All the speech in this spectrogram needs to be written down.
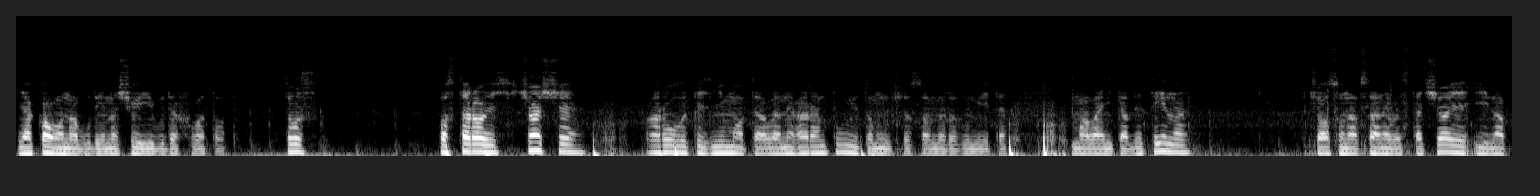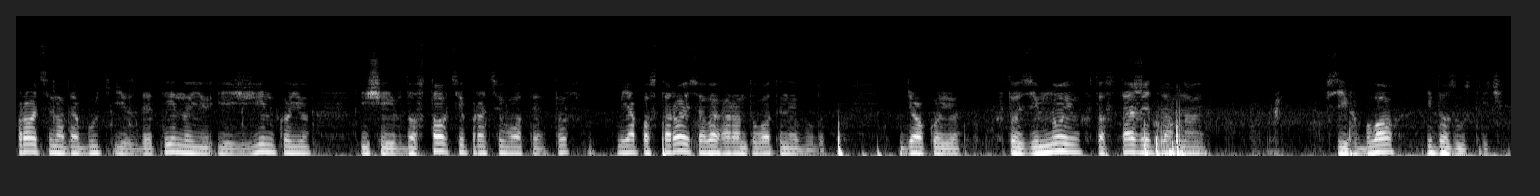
яка вона буде і на що її буде хватати. Тож, постараюсь чаще ролики знімати, але не гарантую, тому що самі розумієте, маленька дитина. Часу на все не вистачає і на праці треба бути і з дитиною, і з жінкою, і ще й в доставці працювати. Тож я постараюсь, але гарантувати не буду. Дякую, хто зі мною, хто стежить за мною. Всіх благ і до зустрічі.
